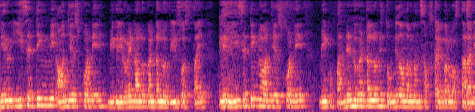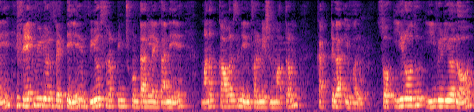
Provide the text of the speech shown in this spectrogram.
మీరు ఈ సెట్టింగ్ని ఆన్ చేసుకోండి. మీకు ఇరవై నాలుగు గంటల్లో వ్యూస్ వస్తాయి. మీరు ఈ సెట్టింగ్ని ఆన్ చేసుకోండి. మీకు పన్నెండు గంటల్లోనే తొమ్మిది వందల మంది సబ్స్క్రైబర్లు వస్తారని ఫేక్ వీడియోలు పెట్టి వ్యూస్ రప్పించుకుంటారులే కానీ మనకు కావాల్సిన ఇన్ఫర్మేషన్ మాత్రం కరెక్ట్గా ఇవ్వరు. సో ఈరోజు ఈ వీడియోలో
